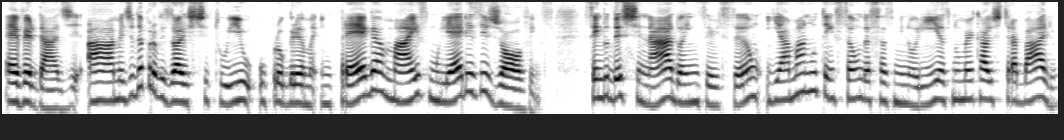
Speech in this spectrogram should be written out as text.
É verdade. A medida provisória instituiu o programa Emprega Mais Mulheres e Jovens, sendo destinado à inserção e à manutenção dessas minorias no mercado de trabalho,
